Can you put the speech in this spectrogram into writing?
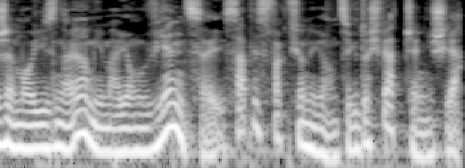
że moi znajomi mają więcej satysfakcjonujących doświadczeń niż ja.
